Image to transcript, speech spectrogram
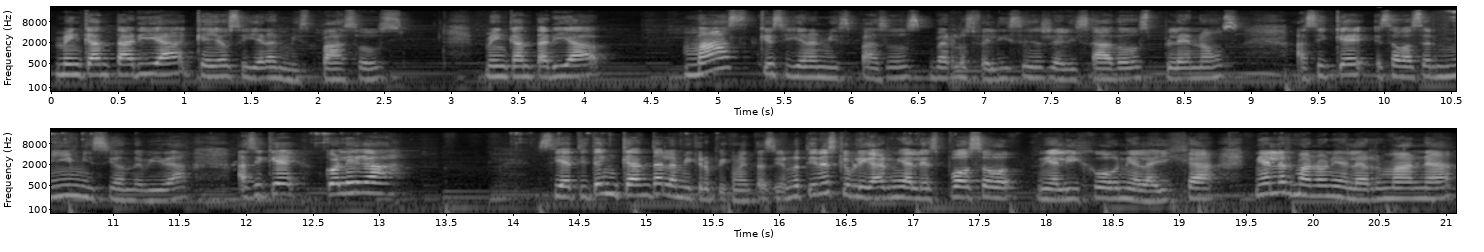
me encantaría que ellos siguieran mis pasos, me encantaría más que siguieran mis pasos, verlos felices, realizados, plenos. Así que esa va a ser mi misión de vida. Así que, colega, si a ti te encanta la micropigmentación, no tienes que obligar ni al esposo, ni al hijo, ni a la hija, ni al hermano, ni a la hermana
